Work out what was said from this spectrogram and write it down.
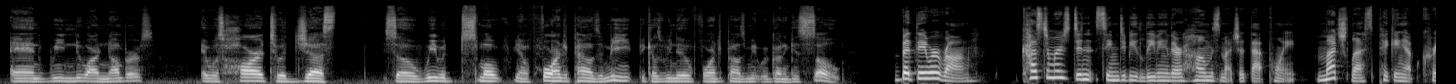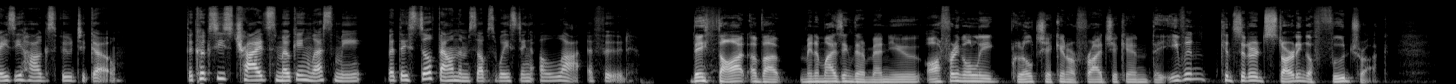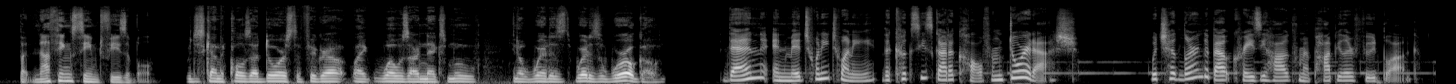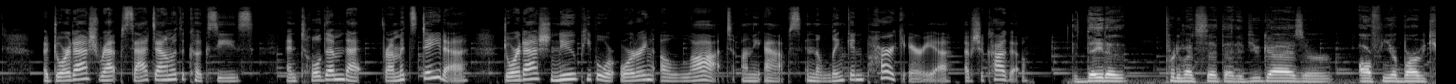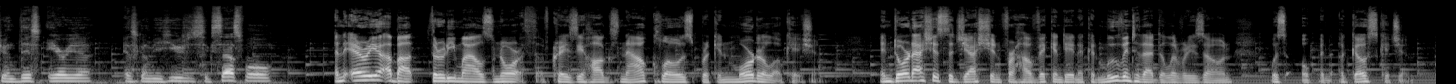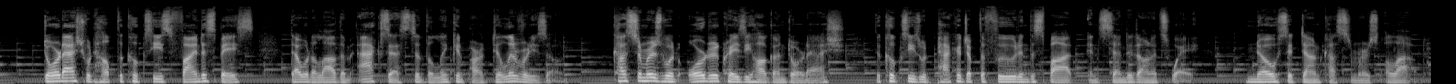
and we knew our numbers, it was hard to adjust. So we would smoke, you know, 400 pounds of meat because we knew 400 pounds of meat were going to get sold. But they were wrong. Customers didn't seem to be leaving their homes much at that point, much less picking up Crazy Hog's food to go. The Cookseys tried smoking less meat, but they still found themselves wasting a lot of food. They thought about minimizing their menu, offering only grilled chicken or fried chicken. They even considered starting a food truck, but nothing seemed feasible. We just kind of closed our doors to figure out like what was our next move. You know, where does where does the world go? Then, in mid 2020, the Cookseys got a call from DoorDash, which had learned about Crazy Hog from a popular food blog. A DoorDash rep sat down with the Cookseys and told them that from its data, DoorDash knew people were ordering a lot on the apps in the Lincoln Park area of Chicago. The data pretty much said that if you guys are offering your barbecue in this area, it's going to be hugely successful. An area about 30 miles north of Crazy Hog's now closed brick and mortar location. And DoorDash's suggestion for how Vic and Dana could move into that delivery zone was open a ghost kitchen. DoorDash would help the Cookseys find a space that would allow them access to the Lincoln Park delivery zone. Customers would order Crazy Hog on DoorDash. The Cookseys would package up the food in the spot and send it on its way. No sit down customers allowed.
